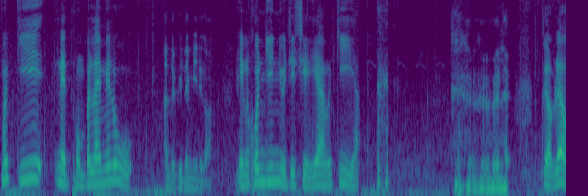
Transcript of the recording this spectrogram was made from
เมื่อกี้เน็ตผมเป็นไรไม่รู้อะเดี๋ยวพี่เล่นมีดดีกว่าเห็นคนยืนอยู่เฉยๆอะเมื่อกี้อะ ไม่เป็นไร เกือบแล้ว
